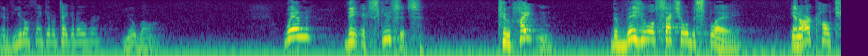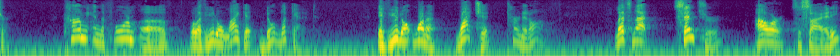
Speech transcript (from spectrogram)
and if you don't think it'll take it over, you're wrong. When the excuses to heighten the visual sexual display in our culture come in the form of, well, if you don't like it, don't look at it. If you don't want to watch it, turn it off. Let's not censure our society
